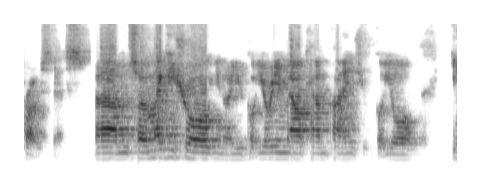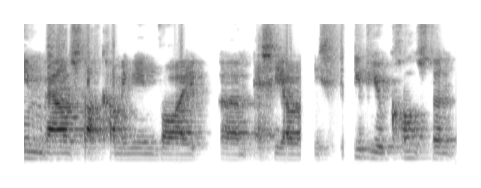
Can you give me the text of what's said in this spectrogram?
process. Um, so making sure you know you've got your email campaigns, you've got your inbound stuff coming in by um, SEO, give you constant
